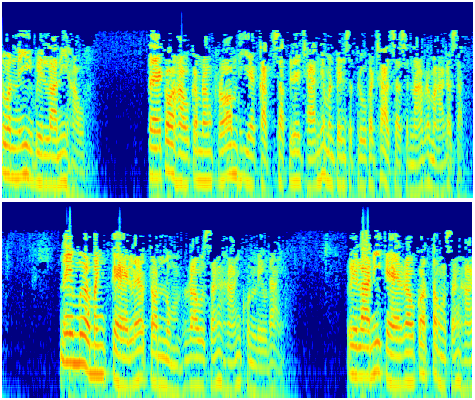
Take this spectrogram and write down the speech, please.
ตัวนี้เวลานี้เห่า แต่ก็เห่ากำลังพร้อมที่จะกัดสัตว์เดรัจฉานที่มันเป็นศัตรูกับชาติศาสนาพระมหากษัตริย์ ในเมื่อมันแก่แล้วตอนหนุ่มเราสังหารคนเลวได้ เวลานี้แก่เราก็ต้องสังหาร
